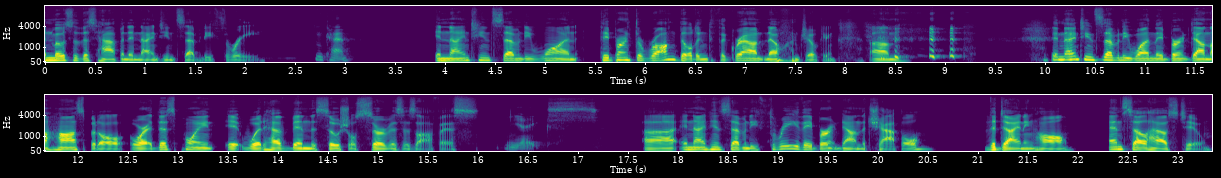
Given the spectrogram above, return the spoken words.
and most of this happened in 1973. okay. In 1971, they burnt the wrong building to the ground. No, I'm joking. Um, in 1971, they burnt down the hospital, or at this point, it would have been the social services office. Yikes. Uh, in 1973, they burnt down the chapel, the dining hall, and Cell House too.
